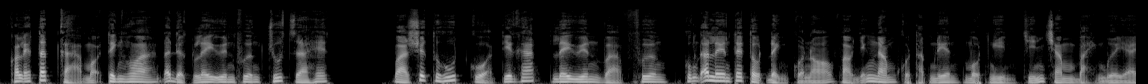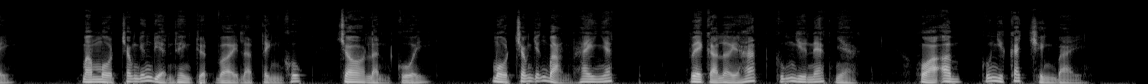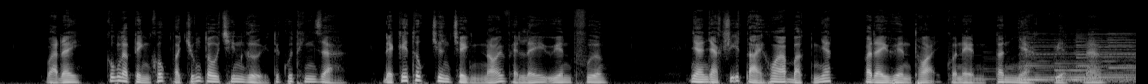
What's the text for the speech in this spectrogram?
Có lẽ tất cả mọi tinh hoa đã được Lê Uyên Phương chút ra hết, và sức thu hút của tiếng hát Lê Uyên và Phương cũng đã lên tới tột đỉnh của nó vào những năm của thập niên 1970 ấy. Mà một trong những điển hình tuyệt vời là tình khúc Cho lần cuối. Một trong những bản hay nhất, về cả lời hát cũng như nét nhạc, hòa âm cũng như cách trình bày. Và đây cũng là tình khúc mà chúng tôi xin gửi tới quý thính giả để kết thúc chương trình nói về Lê Uyên Phương, nhà nhạc sĩ tài hoa bậc nhất và đầy huyền thoại của nền tân nhạc Việt Nam.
